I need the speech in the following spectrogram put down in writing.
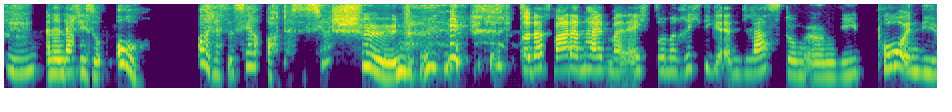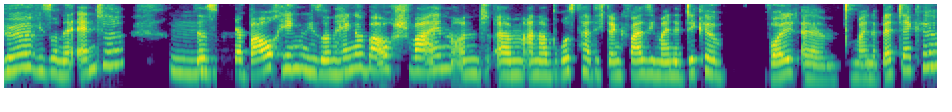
Mhm. Und dann dachte ich so, oh, oh, das ist ja, oh, das ist ja schön. so, das war dann halt mal echt so eine richtige Entlastung irgendwie. Po in die Höhe wie so eine Ente. Mhm. Das, der Bauch hing wie so ein Hängebauchschwein und ähm, an der Brust hatte ich dann quasi meine dicke Woll, ähm, meine Bettdecke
